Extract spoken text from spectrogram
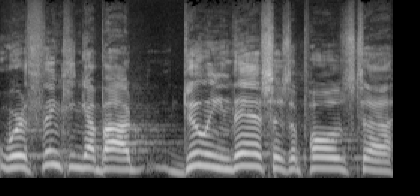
we're thinking about doing this as opposed to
